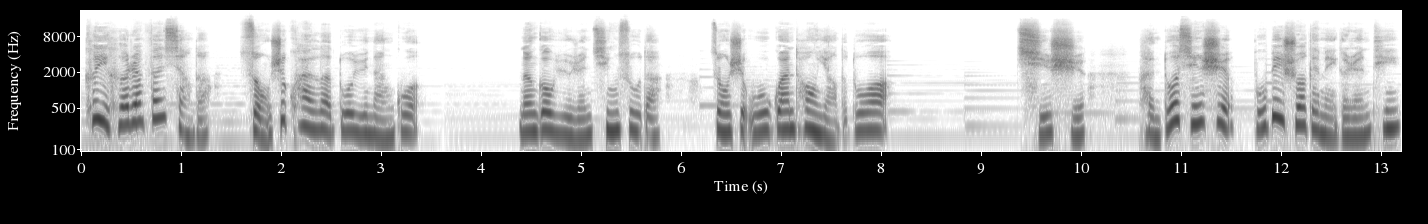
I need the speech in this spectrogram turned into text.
可以和人分享的总是快乐多于难过，能够与人倾诉的总是无关痛痒的多。其实，很多心事不必说给每个人听，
